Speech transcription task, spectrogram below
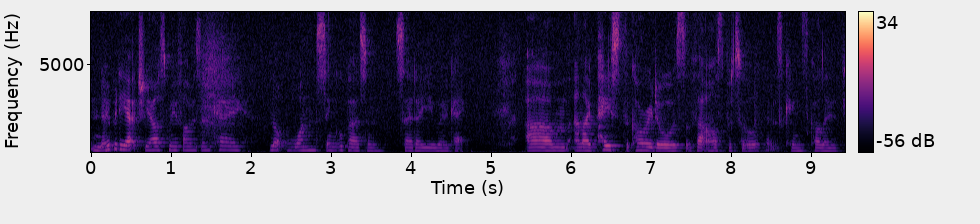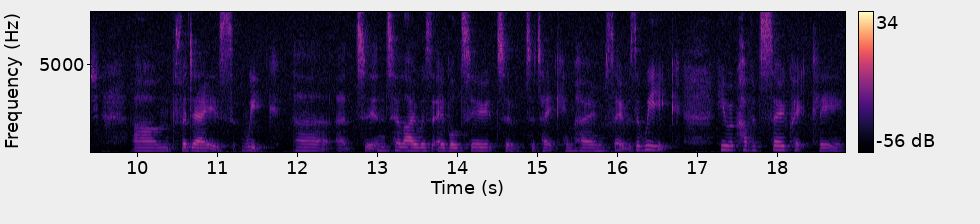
nobody actually asked me if I was okay. Not one single person said, "Are you okay?" Um, and I paced the corridors of that hospital. It was King's College um, for days, week, uh, to, until I was able to, to to take him home. So it was a week. He recovered so quickly.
